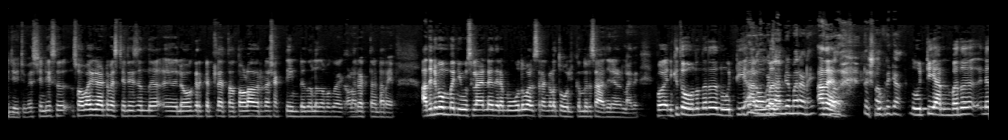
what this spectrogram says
വിജയിച്ചു. വെസ്റ്റ് ഇൻഡീസ് സ്വാഭാവികമായിട്ട് വെസ്റ്റ് ഇൻഡീസ് ഇന്ന് ലോക ക്രിക്കറ്റിൽ എത്രത്തോളം അവരുടെ ശക്തി ഉണ്ട് എന്നുള്ളത് നമുക്ക് വളരെ വ്യക്തമായിട്ട് അറിയാം. അതിനു മുമ്പ് ന്യൂസിലാൻഡിനെതിരെ മൂന്ന് മത്സരങ്ങൾ തോൽക്കുന്ന ഒരു സാഹചര്യമാണ് ഉള്ളത്. ഇപ്പോൾ എനിക്ക് തോന്നുന്നത് നൂറ്റി ഇപ്പൊ അതെ. നൂറ്റി അൻപതിന്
